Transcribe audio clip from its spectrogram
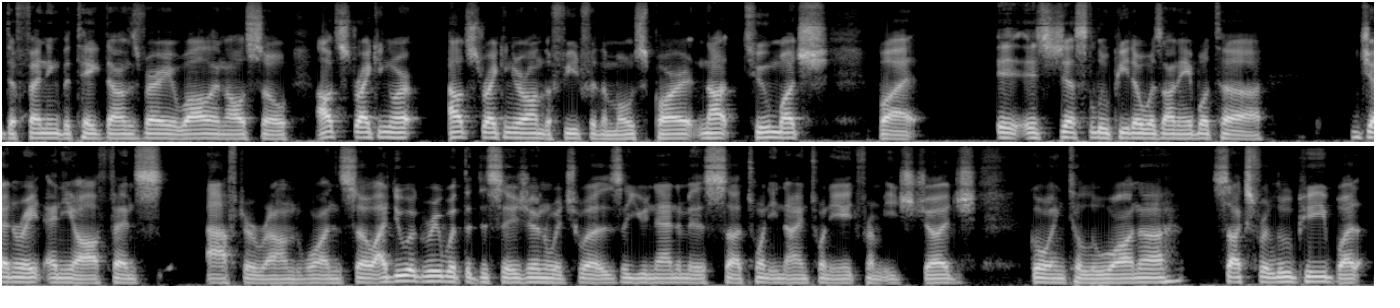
defending the takedowns very well and also outstriking her outstriking her on the feet for the most part. Not too much, but it, it's just Lupita was unable to generate any offense after round one. So I do agree with the decision, which was a unanimous uh, 29-28 from each judge going to Luana. Sucks for Lupi, but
